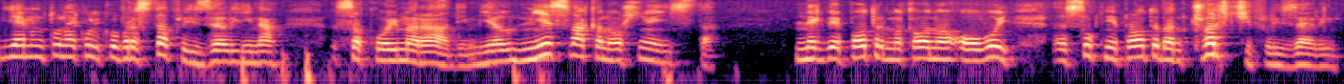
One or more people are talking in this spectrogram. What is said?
ja imam tu nekoliko vrsta frizelina sa kojima radim, jer nije svaka nošnja ista. Negde je potrebno, kao na ovoj e, suknji je potreban čvršći frizelin.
